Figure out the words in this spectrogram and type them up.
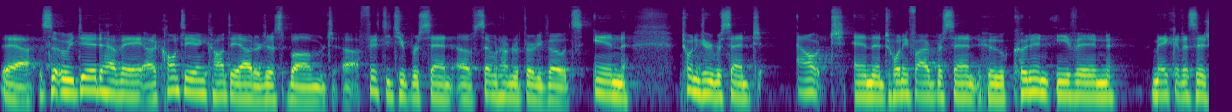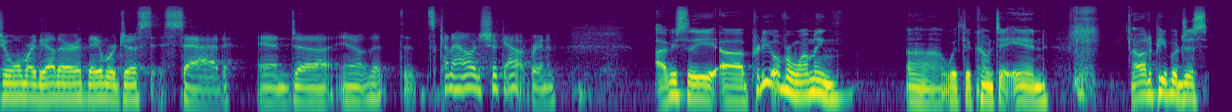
Yeah, so we did have a, a Conte in, Conte out, or just bummed. Uh, fifty-two percent of seven hundred thirty votes in, twenty-three percent out, and then twenty-five percent who couldn't even make a decision one way or the other. They were just sad, and uh, you know that that's kind of how it shook out, Brandon. Obviously, uh, pretty overwhelming uh, with the Conte in. A lot of people just,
